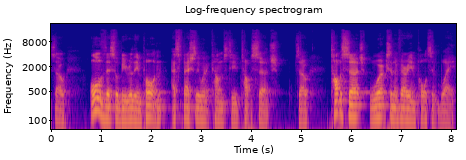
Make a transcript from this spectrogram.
So, all of this will be really important, especially when it comes to top search. So, top search works in a very important way.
